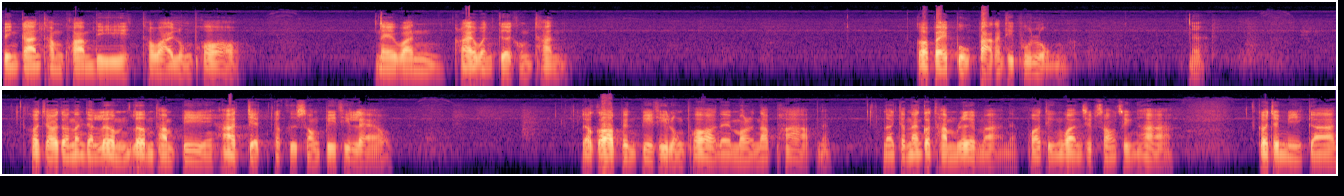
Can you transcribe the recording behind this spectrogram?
เป็นการทำความดีถวายหลวงพ่อ ในวันคล้ายวันเกิดของท่าน ก็ไปปลูกป่ากันที่ภูหลงนะ เข้าใจว่าตอนนั้นจะเริ่มเริ่มทำปีห้าเจ็ดก็คือสองปีที่แล้ว แล้วก็เป็นปีที่หลวงพ่อได้มรณภาพนะหลังจากนั้นก็ทำเรื่อยมานะพอถึงวันสิบสองสิงหา ก็จะมีการ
